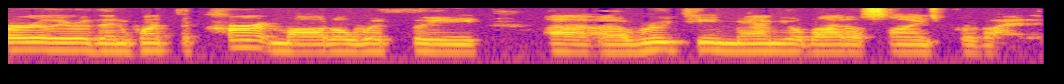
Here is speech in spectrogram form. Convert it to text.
earlier than what the current model with the uh, routine manual vital signs provided.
